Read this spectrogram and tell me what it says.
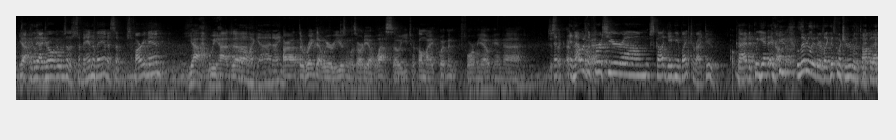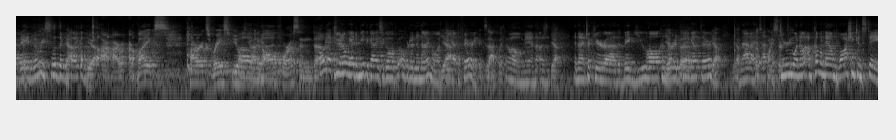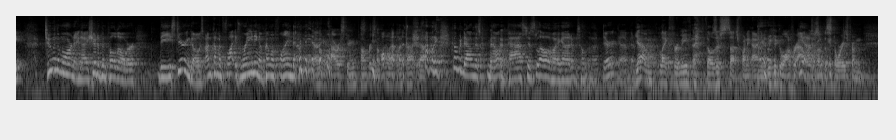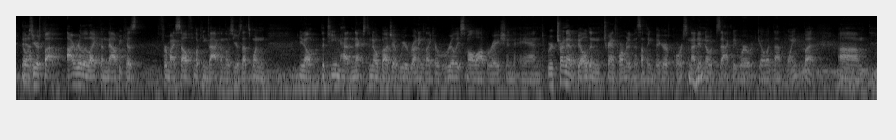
Yeah. Technically, I drove, it was a Savana van, a safari van. yeah, we had. Uh, Oh my God. I, Our, the rig that we were using was already out west, so you took all my equipment for me out in uh, just like. A and that was the van. first year um, Scott gave me a bike to ride too. Okay. I had to put, you had to, literally there was like this much room at the top of that van. Remember we slid the Yeah, bike on the yeah, top? our, our, our bikes, parts, race fuels. Oh my it all for us, and. Uh, Oh yeah, because you know we had to meet the guys to go over, to Nanaimo at, yeah, the, at the ferry. Exactly. Oh man, that was. Yeah. And then I took your uh, the big U-Haul converted Yep, the- thing out there. Yeah, yep, And that I that had the steering went out. I'm coming down Washington State, two in the morning. I should have been pulled over. The steering goes. I'm coming fly. It's raining. I'm coming flying down hill. I think a power steering pump or something like that. Yeah. I'm like coming down this mountain pass. Just oh my god, it was uh, Derek. Uh, Yeah, like for me, those are such funny. I mean, we could go on for Yeah. hours about the stories from those Yeah. years, but I really like them now because, for myself, looking back on those years, that's when, you know, the team had next to no budget. We were running like a really small operation, and we were trying to build and transform it into something bigger, of course. And I didn't know exactly where it would go at that point, but. Um,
